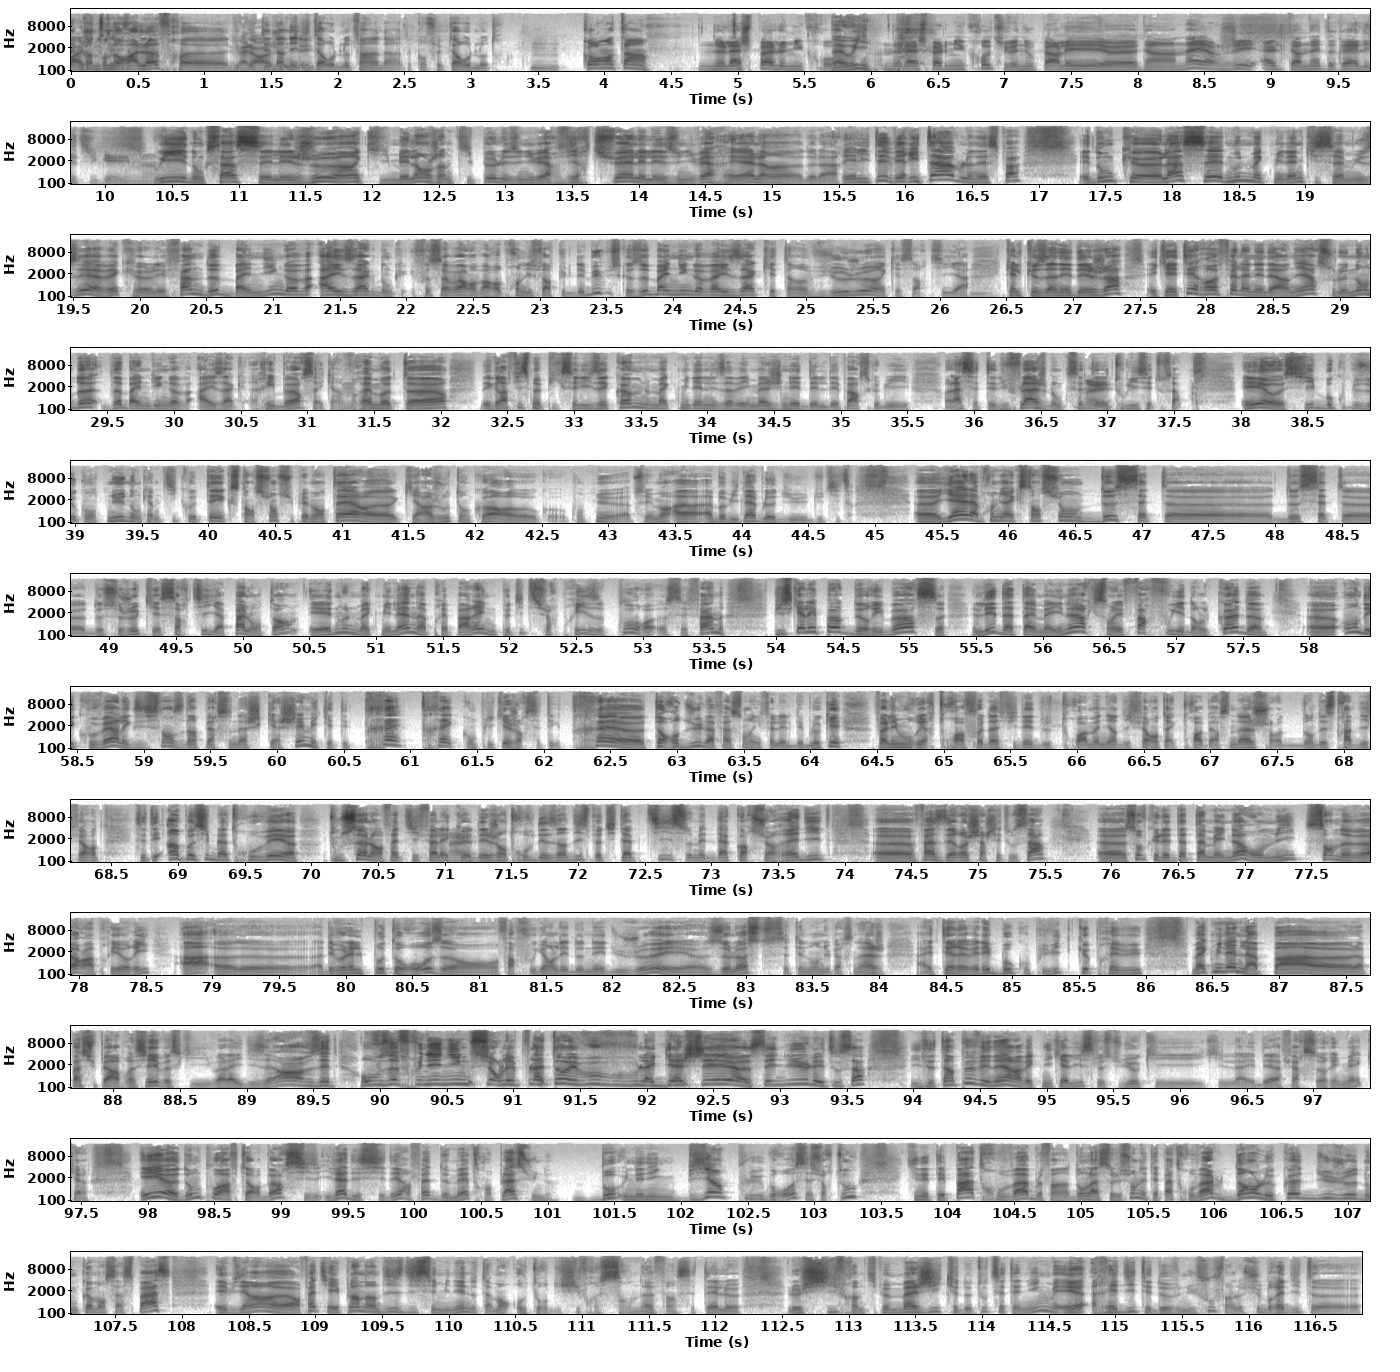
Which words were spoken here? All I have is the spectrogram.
quand on aura l'offre du côté d'un éditeur ou de l'autre, enfin d'un constructeur ou de l'autre. Hmm. Corentin, ne lâche pas le micro. Bah oui. Ne lâche pas le micro, tu vas nous parler euh, d'un ARG Alternate Reality Game. Oui, donc ça, c'est les jeux hein, qui mélangent un petit peu les univers virtuels et les univers réels, hein, de la réalité véritable, n'est-ce pas? Et donc euh, là, c'est Edmund Macmillan qui s'est amusé avec euh, les fans de Binding of Isaac. Donc il faut savoir, on va reprendre l'histoire depuis le début, puisque The Binding of Isaac est un vieux jeu hein, qui est sorti il y a mm. quelques années déjà et qui a été refait l'année dernière sous le nom de The Binding of Isaac Rebirth, avec un mm. vrai moteur, des graphismes pixelisés comme Macmillan les avait imaginés dès le départ, parce que lui, voilà, c'était du flash, donc c'était tout lisse et tout ça. Et aussi beaucoup plus de contenu, donc un petit côté extension supplémentaire euh, qui rajoute encore au, contenu absolument abominable du, titre. Euh, il y a la première extension de, cette, euh, de, cette, de ce jeu qui est sorti il n'y a pas longtemps, et Edmund Macmillan a préparé une petite surprise pour ses fans, puisqu'à l'époque de Rebirth, les data miners, qui sont les farfouillés dans le code, ont découvert l'existence d'un personnage caché, mais qui était très très compliqué. Genre, c'était très tordu la façon dont il fallait le débloquer. Fallait mourir trois fois d'affilée de trois manières différentes avec trois personnages dans des strates différentes. C'était impossible à trouver euh, tout seul en fait. Il fallait que des gens trouvent des indices petit à petit, se mettent d'accord sur Reddit, euh, fassent des recherches et tout ça. Euh, sauf que les data miners ont mis 109 heures a priori à, à dévoiler le poteau rose en farfouillant les données du jeu et The Lost, c'était le nom du personnage, a été révélé beaucoup plus vite que prévu. Macmillan l'a pas l'a pas super apprécié parce qu'il voilà il disait oh, vous êtes on vous offre une énigme sur les plateaux et vous vous, vous la gâchez c'est nul et tout ça. Il était un peu vénère avec Nicalis le studio qui, l'a aidé à faire ce remake. Et euh, donc pour Afterbirth, il a décidé en fait de mettre en place une, beau, une énigme bien plus grosse et surtout qui n'était pas trouvable, enfin dont la solution n'était pas trouvable dans le code du jeu. Donc comment ça se passe? Eh bien, euh, en fait, il y avait plein d'indices disséminés, notamment autour du chiffre 109. Hein. C'était le, le, chiffre un petit peu magique de toute cette énigme. Et Reddit est devenu fou. Enfin, le subreddit euh,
